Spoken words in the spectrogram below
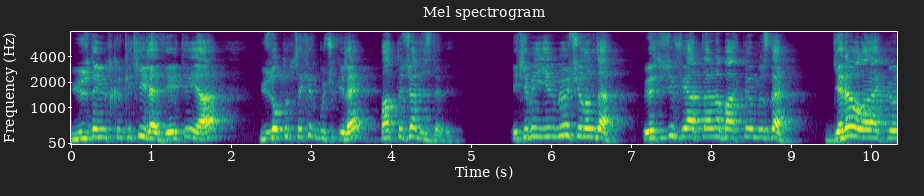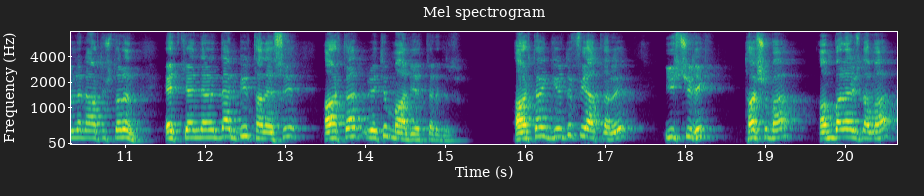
%142 ile zeytinyağı, 138,5 ile patlıcan izledi. 2023 yılında üretici fiyatlarına baktığımızda genel olarak görülen artışların etkenlerinden bir tanesi artan üretim maliyetleridir. Artan girdi fiyatları, işçilik, taşıma, ambalajlama,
